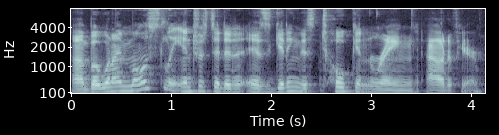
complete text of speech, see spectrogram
uh, but what I'm mostly interested in is getting this token ring out of here.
